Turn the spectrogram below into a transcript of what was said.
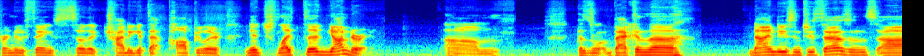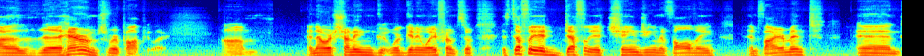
for new things, so they try to get that popular niche like the yandere. Um, because back in the 90s and 2000s, uh, the harems were popular. Um, and now we're shunning, we're getting away from. So it's definitely a definitely a changing and evolving environment, and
